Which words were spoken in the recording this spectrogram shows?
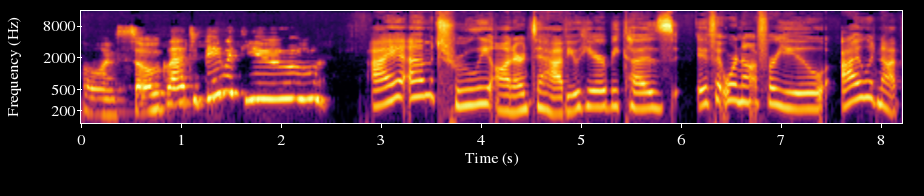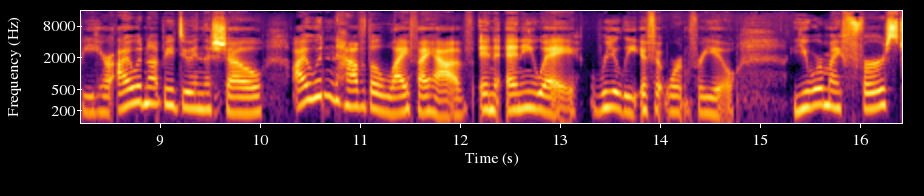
Oh, I'm so glad to be with you. I am truly honored to have you here because if it were not for you, I would not be here. I would not be doing the show. I wouldn't have the life I have in any way, really, if it weren't for you. You were my first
